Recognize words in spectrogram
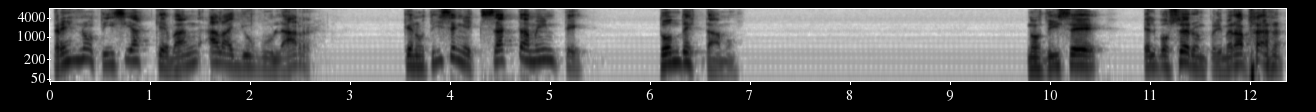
Tres noticias que van a la yugular, que nos dicen exactamente dónde estamos. Nos dice el vocero en primera plana,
